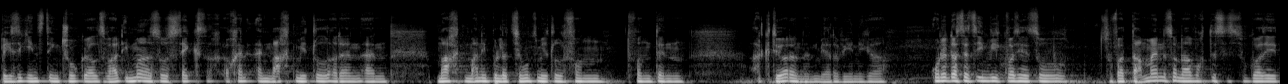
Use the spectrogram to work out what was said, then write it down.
Basic Instinct Showgirls war halt immer so Sex auch ein, ein Machtmittel oder ein, ein Machtmanipulationsmittel von, von den Akteurinnen mehr oder weniger. Ohne das jetzt irgendwie quasi so zu verdammen, sondern einfach, das ist so quasi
